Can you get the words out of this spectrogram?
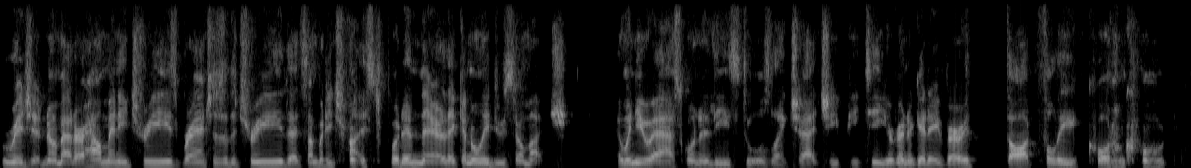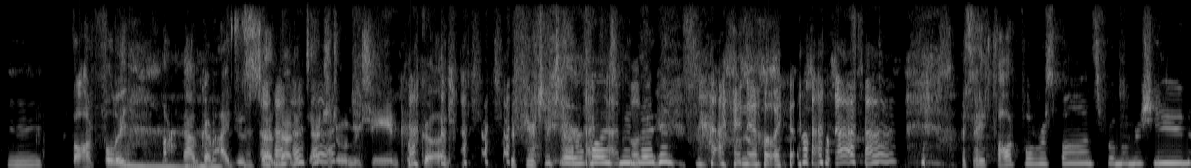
rigid. No matter how many trees, branches of the tree that somebody tries to put in there, they can only do so much. And when you ask one of these tools like ChatGPT, you're going to get a very thoughtfully, quote unquote, mm thoughtfully. How can I just said that attached to a machine? Oh God, the future terrifies me, Megan. I know. it's a thoughtful response from a machine.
